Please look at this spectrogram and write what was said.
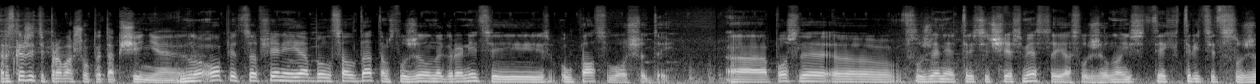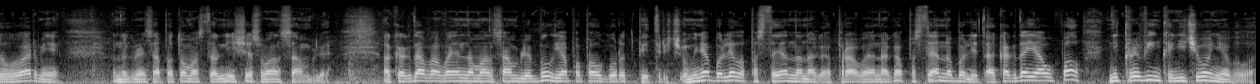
Расскажите про ваш опыт общения. Но опыт общения, я был солдатом, служил на границе и упал с лошади. А после э, служения 36 месяцев я служил, но из тех 30 служил в армии на границе, а потом остальные сейчас в ансамбле. А когда в военном ансамбле был, я попал в город Петрич. У меня болела постоянно нога, правая нога постоянно болит. А когда я упал, ни кровинка, ничего не было.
